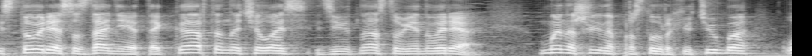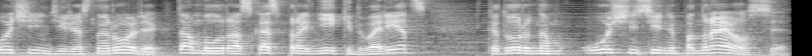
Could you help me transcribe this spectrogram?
История создания этой карты началась 19 января. Мы нашли на просторах YouTube очень интересный ролик. Там был рассказ про некий дворец, который нам очень сильно понравился.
